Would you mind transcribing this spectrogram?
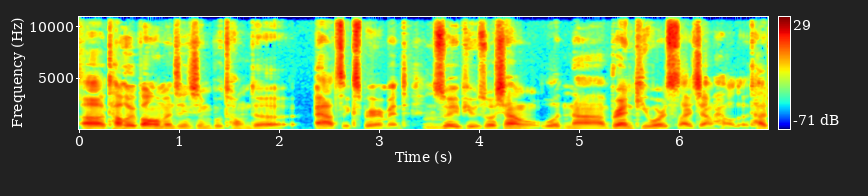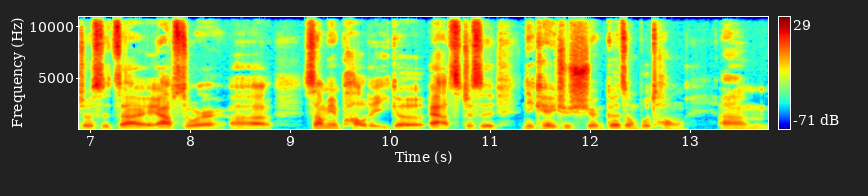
呃，他会帮我们进行不同的 ads experiment。所以，比如说像我拿 brand keywords 来讲好了，它就是在 App Store 呃上面跑的一个 ads，就是你可以去选各种不同嗯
